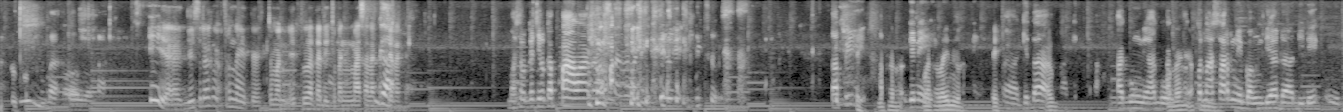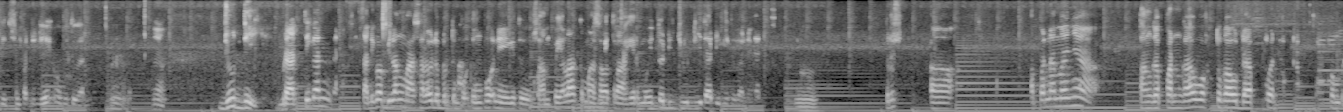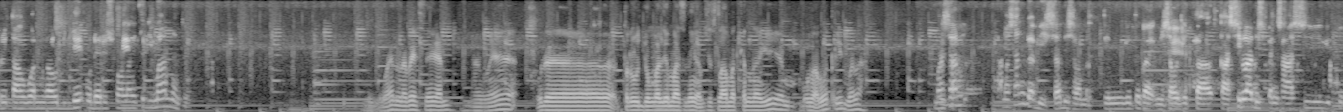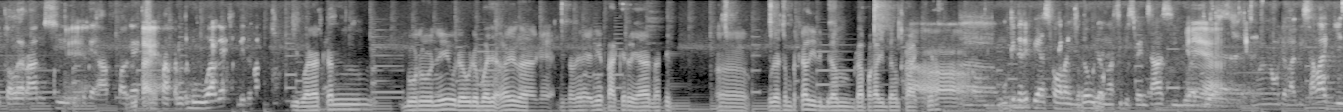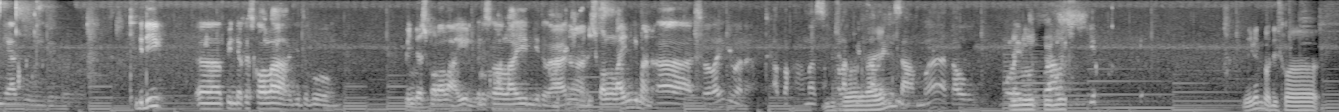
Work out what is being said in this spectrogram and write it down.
Iya, justru aku nggak pernah itu. Cuman itulah tadi, cuman masalah Enggak. kecil aja. masalah kecil kepala kan kecil gitu. Tapi masalah, Gini. masalah ini lah. Nah, kita Agung nih Agung penasaran nih Bang dia ada di DU gitu sempat di DU gitu kan. Nah, judi berarti kan tadi kau bilang masalah udah bertumpuk-tumpuk nih gitu sampailah ke masalah terakhirmu itu di judi tadi gitu kan ya. Hmm. Eh, apa namanya tanggapan kau waktu kau dapet pemberitahuan kau di DU dari sekolah itu gimana tuh? Gimana lah biasanya kan namanya udah terujung kali masalah nggak bisa selamatkan lagi ya mau nggak mau terima lah Masa masa nggak bisa diselamatin gitu kayak misal kita kasih lah dispensasi gitu toleransi gitu kayak apa kayak Entah ya. kesempatan kedua kayak gitu. ibaratkan guru ini udah udah banyak kali lah kayak misalnya ini terakhir ya nanti eh, udah sempet kali dibilang berapa kali bilang terakhir Eh, mungkin dari pihak sekolah juga udah ngasih dispensasi buat Iya. dia. Cuma memang udah nggak bisa lagi nih Agung gitu. Jadi eh, pindah ke sekolah gitu, Bung. Pindah sekolah lain. Ke sekolah lain gitu kan. Nah, di sekolah lain gimana? Ah, di sekolah lain gimana? Apakah masih ngelakuin sekolah hal lain? yang sama atau mulai Dulu- berubah dulu. sedikit? jadi kan kalau di sekolah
